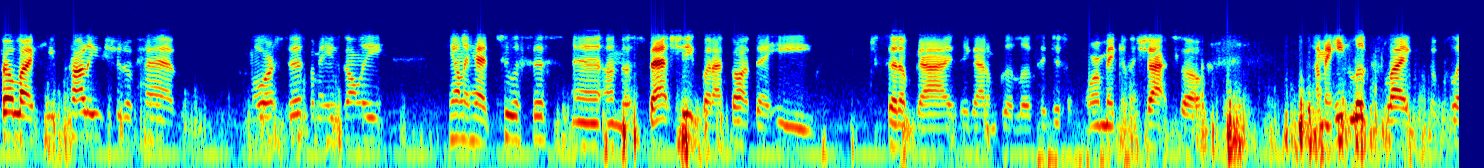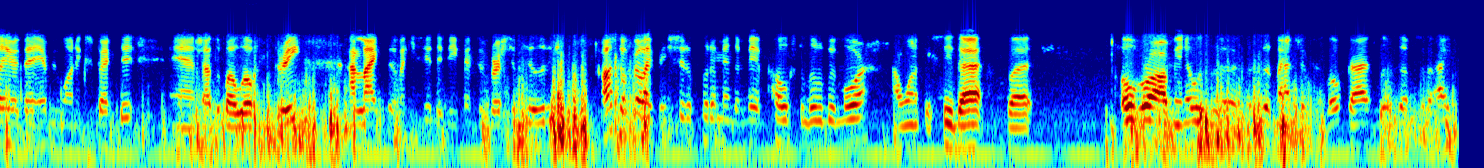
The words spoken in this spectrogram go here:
Felt like he probably should have had more assists. I mean, he was only he only had two assists uh, on the stat sheet, but I thought that he set up guys. He got them good looks. They just weren't making the shot. So, I mean, he looks like the player that everyone expected, and shot the ball well from three. I like the, like you said, the defensive versatility. I also feel like they should have put him in the mid post a little bit more. I wanted to see that, but overall, I mean, it was a, a good matchup, and both guys lived up to the hype.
